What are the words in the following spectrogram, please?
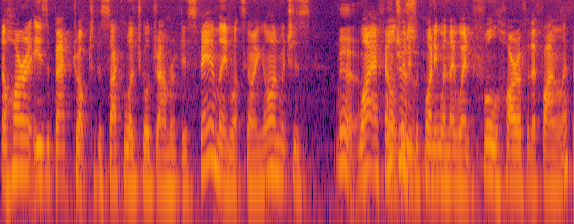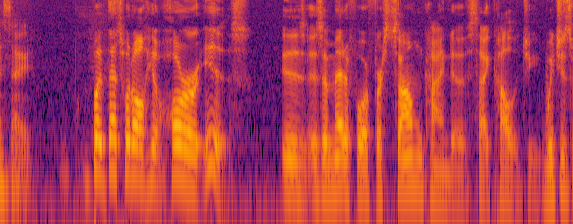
the horror is a backdrop to the psychological drama of this family and what's going on, which is Yeah. why I felt Which so is- disappointing when they went full horror for the final episode. But that's what all horror is. Is is a metaphor for some kind of psychology, which is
